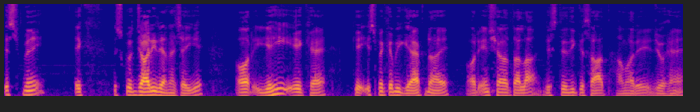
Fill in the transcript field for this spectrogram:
اس میں ایک، اس کو جاری رہنا چاہیے اور یہی ایک ہے کہ اس میں کبھی گیپ نہ آئے اور ان شاء اللہ تعالی جس تیزی کے ساتھ ہمارے جو ہیں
